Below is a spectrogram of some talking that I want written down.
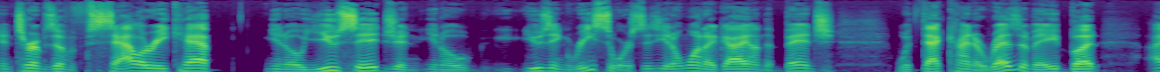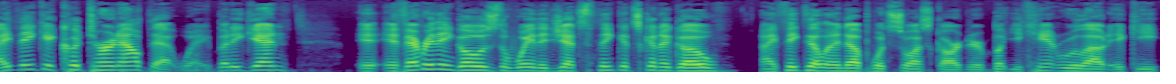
in terms of salary cap, you know, usage and you know using resources. You don't want a guy on the bench with that kind of resume, but I think it could turn out that way. But again, if everything goes the way the Jets think it's going to go, I think they'll end up with Sauce Gardner, but you can't rule out Ickey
